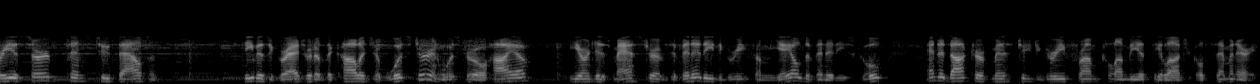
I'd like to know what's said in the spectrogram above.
where he has served since 2000. Steve is a graduate of the College of Wooster in Wooster, Ohio. He earned his Master of Divinity degree from Yale Divinity School and a Doctor of Ministry degree from Columbia Theological Seminary.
